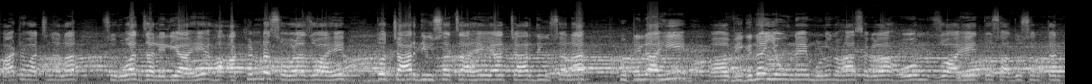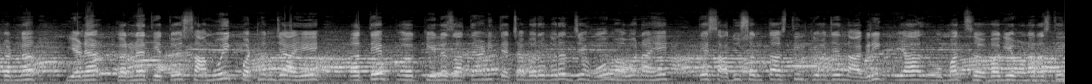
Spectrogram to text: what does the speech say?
पाठ वाचनाला सुरुवात झालेली आहे. हा अखंड सोहळा जो आहे तो चार दिवसाचा आहे. या चार दिवसाला कुठलाही विघ्न येऊ नये म्हणून हा सगळा होम जो आहे तो साधू संतांकडनं येण्या करण्यात येतोय. सामूहिक पठण जे आहे ते केलं जातं आणि त्याच्याबरोबरच जे होम हवन आहे ते साधू संत असतील किंवा जे नागरिक या होमात सहभागी होणार असतील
